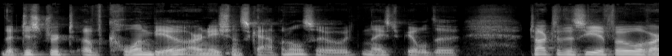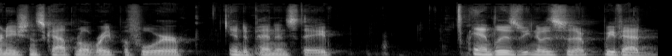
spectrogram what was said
the District of Columbia, our nation's capital. So nice to be able to talk to the CFO of our nation's capital right before Independence Day and Liz, you know, this is a, we've had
